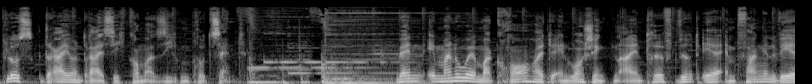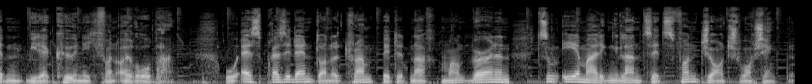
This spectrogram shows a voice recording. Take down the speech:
plus 33,7 Prozent. Wenn Emmanuel Macron heute in Washington eintrifft, wird er empfangen werden wie der König von Europa. US-Präsident Donald Trump bittet nach Mount Vernon zum ehemaligen Landsitz von George Washington.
